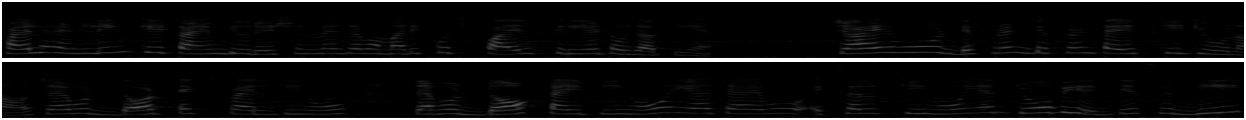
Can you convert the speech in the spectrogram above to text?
फ़ाइल हैंडलिंग के टाइम ड्यूरेशन में जब हमारी कुछ फाइल्स क्रिएट हो जाती हैं चाहे वो डिफरेंट डिफरेंट टाइप्स की क्यों ना हो चाहे वो डॉट टेक्स्ट फ़ाइल की हो चाहे वो डॉक टाइप की हो या चाहे वो एक्सेल की हो या जो भी जिस भी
